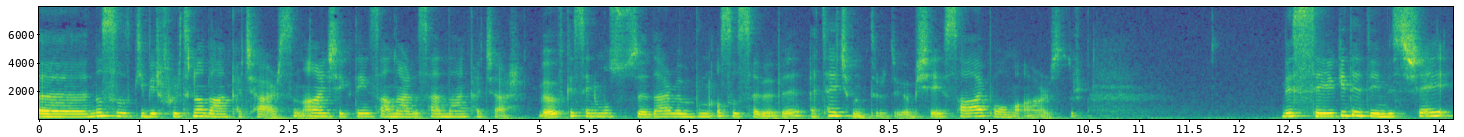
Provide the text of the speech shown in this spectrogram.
e, nasıl ki bir fırtınadan kaçarsın aynı şekilde insanlar da senden kaçar. Ve öfke seni mutsuz eder ve bunun asıl sebebi attachment'tır diyor. Bir şeye sahip olma arzusudur. Ve sevgi dediğimiz şey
